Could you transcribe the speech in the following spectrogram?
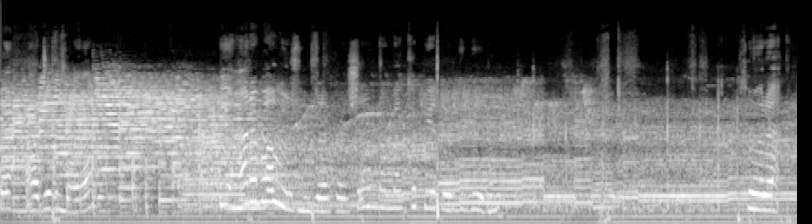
Ben harcadım bayağı. Bir araba alıyorsunuz arkadaşlar. Ondan ben kapıya doğru gidiyorum. Sonra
